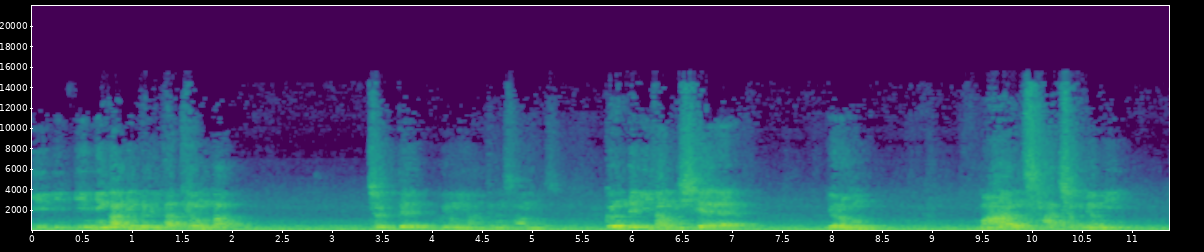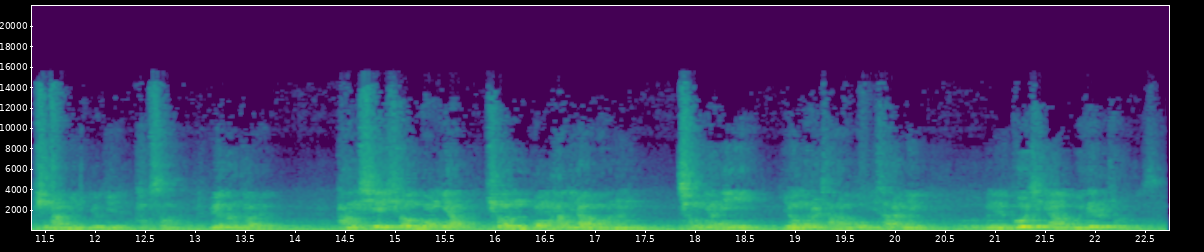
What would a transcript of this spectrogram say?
이, 이, 이 민간인들이 다 태운다? 절대 허용이 안 되는 상황이었습니다. 그런데 이 당시에 여러분 만 사천 명이 피난민이 여기에 탑승합니다. 왜 그런 줄 알아요? 당시에 현공학, 현공학이라고 하는 청년이 영어를 잘하고 이 사람이 버지니아 의대를 졸업했어요.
